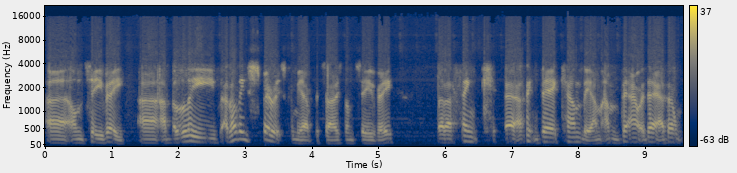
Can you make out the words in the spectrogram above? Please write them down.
uh, on TV. Uh, I believe. I don't think spirits can be advertised on TV, but I think uh, I think beer can be. I'm, I'm a bit out of there. I don't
